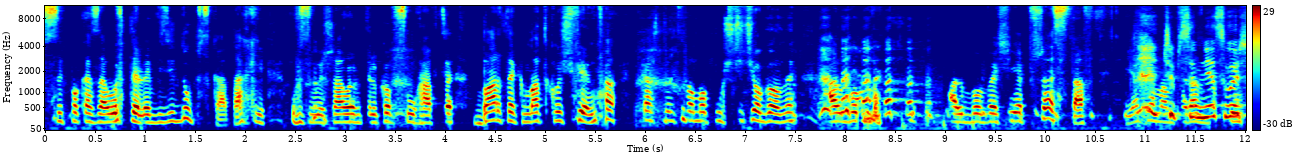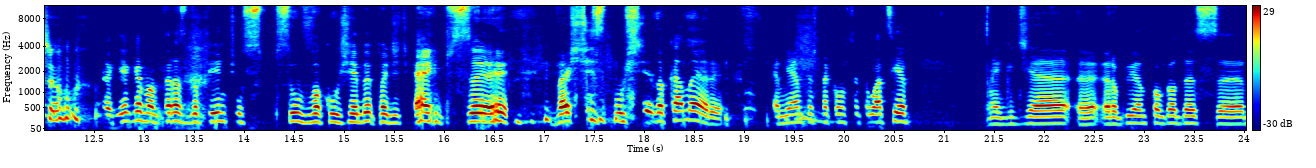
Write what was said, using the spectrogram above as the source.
psy pokazały w telewizji Dubska, tak? I usłyszałem tylko w słuchawce Bartek, Matko Święta, każdy twom opuścić ogony albo, albo weź je przestaw. Jak ja mam Czy psy mnie słyszą? Tak, jak ja mam teraz do pięciu psów wokół siebie powiedzieć, ej psy, weźcie, spuśćcie do kamery. Ja miałem też taką sytuację, gdzie e, robiłem pogodę z e,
